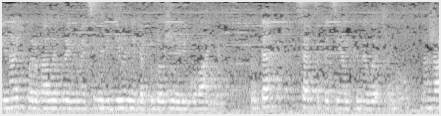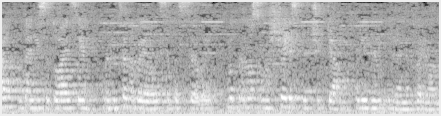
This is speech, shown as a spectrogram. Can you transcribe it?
і навіть перевели в реанімаційне відділення для продовження лікування. Проте серце пацієнтки не витримало. На жаль, в даній ситуації медицина виявилася безсилою. Ми приносимо щирі співчуття рідним Ірини Фаріон.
